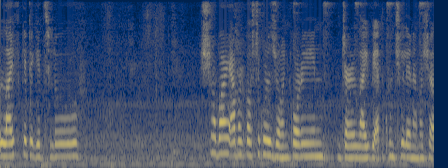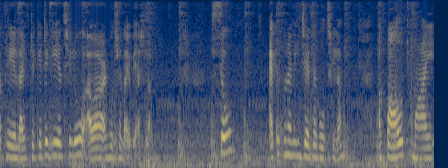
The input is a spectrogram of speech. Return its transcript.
লাইফ কেটে গেছিল। সবাই আবার কষ্ট করে জয়েন করেন। যারা লাইভে এতক্ষণ ছিলেন আমার সাথে লাইফটা কেটে গিয়েছিল, আবার হচ্ছে লাইভে আসলাম। সো এতক্ষণ আমি যেটা বলছিলাম অ্যাবাউট মাই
